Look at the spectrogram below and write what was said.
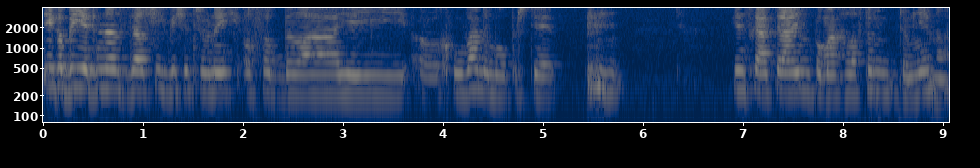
jakoby jedna z dalších vyšetřovaných osob byla její chůva, nebo prostě ženská, která jim pomáhala v tom domě. No,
